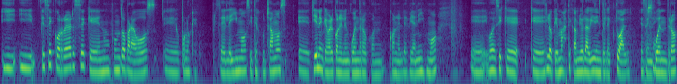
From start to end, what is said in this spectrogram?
Y, ese correrse que en un punto para vos, eh, por lo que te leímos y te escuchamos eh, tienen que ver con el encuentro con, el lesbianismo. Eh, y vos decís que, es lo que más te cambió la vida intelectual, ese encuentro,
